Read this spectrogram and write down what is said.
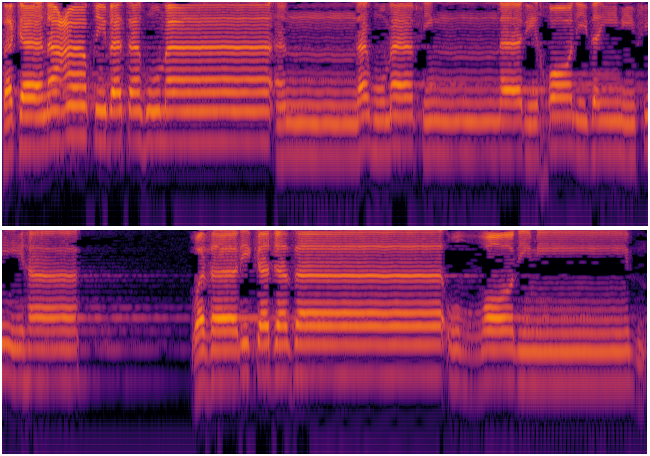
فَكَانَ عَاقِبَتَهُمَا أَنَّهُمَا فِي النَّارِ خَالِدَيْنِ فِيهَا وَذَلِكَ جَزَاءُ الظَّالِمِينَ.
